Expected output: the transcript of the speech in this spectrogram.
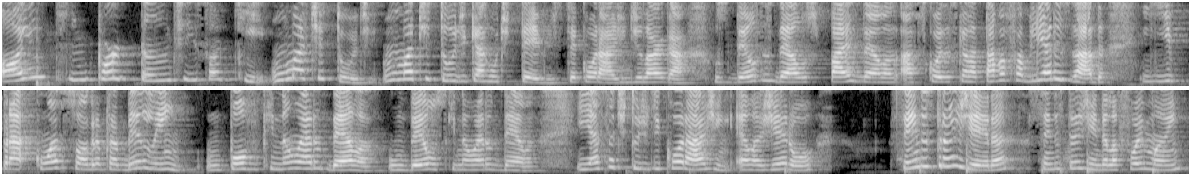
Olhem que importante isso aqui. Uma atitude, uma atitude que a Ruth teve de ter coragem de largar os deuses dela, os pais dela, as coisas que ela estava familiarizada e ir pra, com a sogra para Belém, um povo que não era o dela, um Deus que não era o dela. E essa atitude de coragem ela gerou, sendo estrangeira, sendo estrangeira, ela foi mãe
